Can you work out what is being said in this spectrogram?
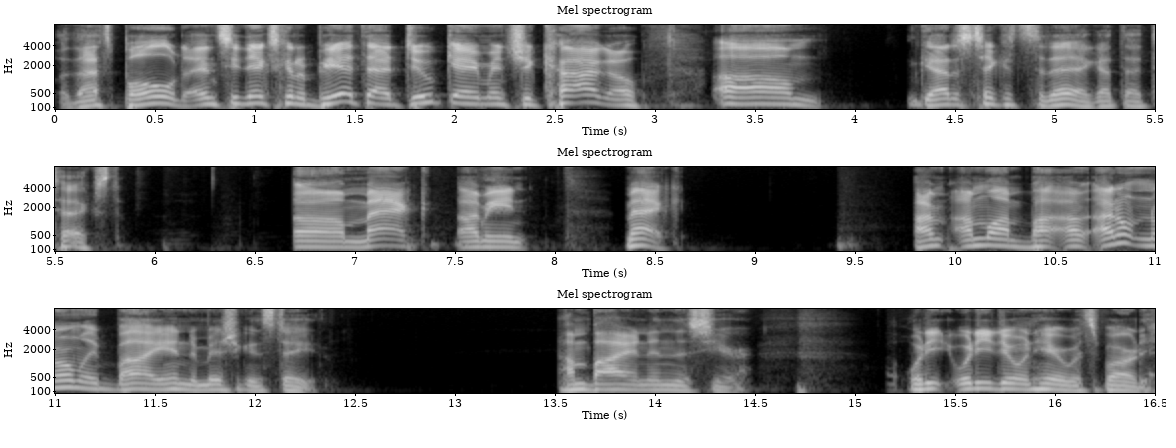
that's bold. NC Nick's going to be at that Duke game in Chicago. Um, got his tickets today. I got that text. Um, Mac, I mean, Mac, I'm I'm on. I don't normally buy into Michigan State. I'm buying in this year. What are you What are you doing here with Sparty?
